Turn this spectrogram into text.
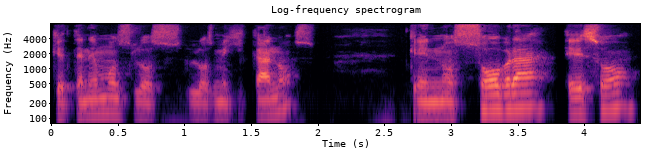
que tenemos los, los mexicanos, que nos sobra eso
